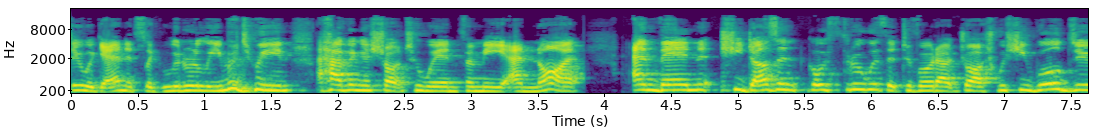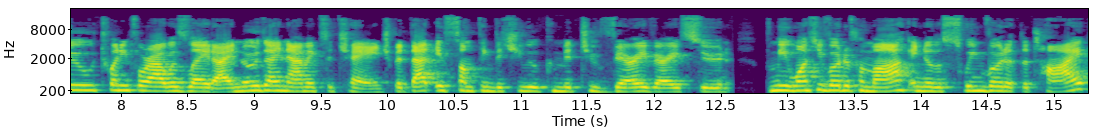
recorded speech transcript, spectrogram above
to. Again, it's like literally between having a shot to win for me and not. And then she doesn't go through with it to vote out Josh, which she will do 24 hours later. I know dynamics have changed, but that is something that she will commit to very, very soon. For me, once you voted for Mark and you're the swing vote at the tie,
